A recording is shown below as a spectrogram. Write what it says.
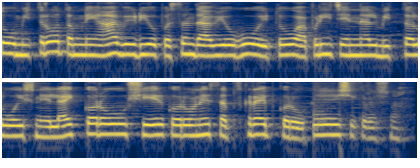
તો મિત્રો, તમને આ વીડિયો પસંદ આવ્યો હોય તો આપણી ચેનલ મિત્તલ વોઇસને લાઈક કરો, શેર કરો અને સબસ્ક્રાઈબ કરો. જય શ્રી કૃષ્ણ.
